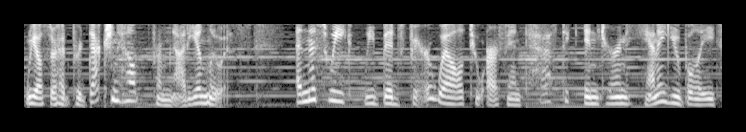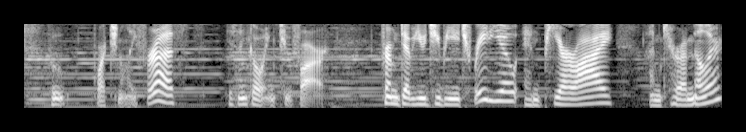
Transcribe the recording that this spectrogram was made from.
We also had production help from Nadia Lewis. And this week, we bid farewell to our fantastic intern, Hannah Ubeli, who, fortunately for us, isn't going too far. From WGBH Radio and PRI, I'm Kara Miller,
